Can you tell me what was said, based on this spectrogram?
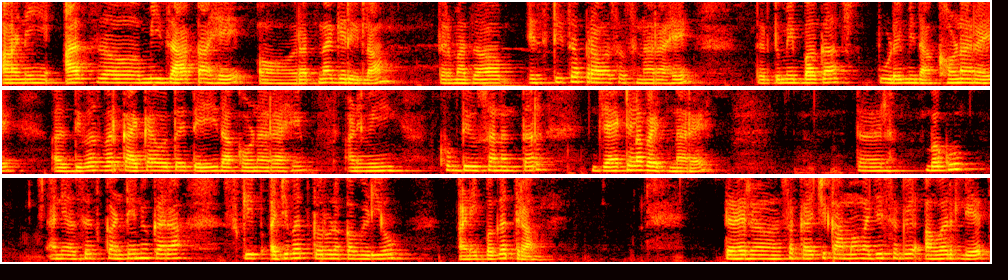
आणि आज मी जात आहे रत्नागिरीला. तर माझा एस टीचा प्रवास असणार आहे. तर तुम्ही बघाच पुढे मी दाखवणार आहे. आज दिवसभर काय काय होतं आहे तेही दाखवणार आहे. आणि मी खूप दिवसानंतर जॅकला भेटणार आहे. तर बघू आणि असेच कंटिन्यू करा. स्किप अजिबात करू नका व्हिडिओ आणि बघत राहा. तर सकाळची कामं माझी सगळी आवरली आहेत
